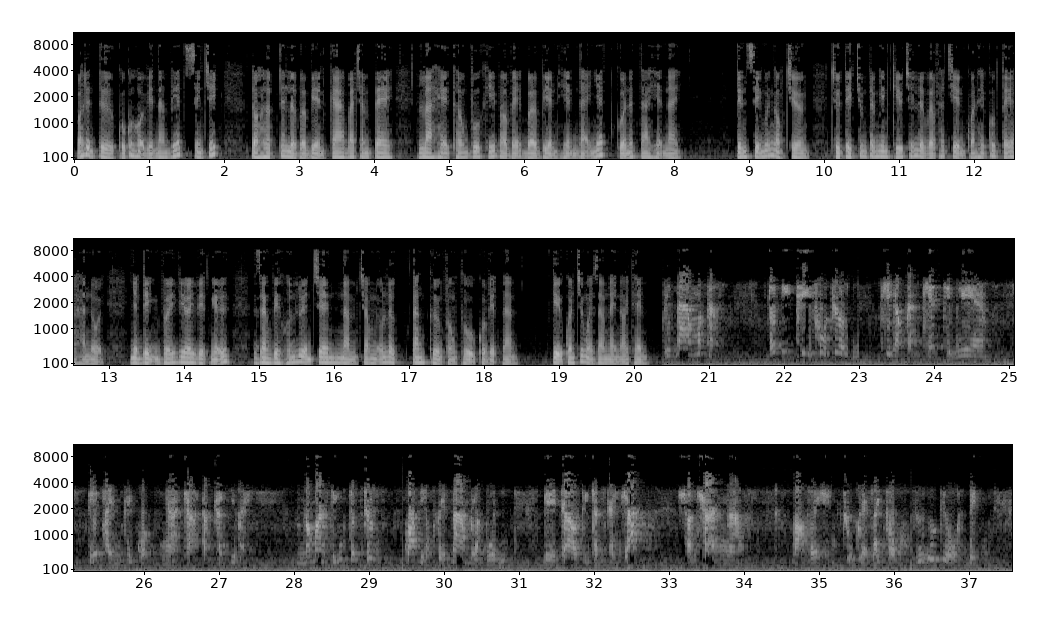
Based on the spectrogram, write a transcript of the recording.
Báo điện tử của Quốc hội Việt Nam viết xin trích Tổ hợp tên lửa bờ biển K-300P là hệ thống vũ khí bảo vệ bờ biển hiện đại nhất của nước ta hiện nay. Tiến sĩ Nguyễn Ngọc Trường, Chủ tịch Trung tâm Nghiên cứu Chiến lược và Phát triển quan hệ quốc tế ở Hà Nội, nhận định với VOA Việt ngữ rằng việc huấn luyện trên nằm trong nỗ lực tăng cường phòng thủ của Việt Nam. Cựu quan chức ngoại giao này nói thêm. Việt Nam rất ít khi phô trương, khi nào cần thiết thì mới tiến hành cái cuộc nhà trả tập trận như vậy. Nó mang tính tượng trưng. Quan điểm Việt Nam là muốn đề cao tinh thần cảnh giác, sẵn sàng à, bảo vệ chủ quyền lãnh thổ, giữ cái ổn định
